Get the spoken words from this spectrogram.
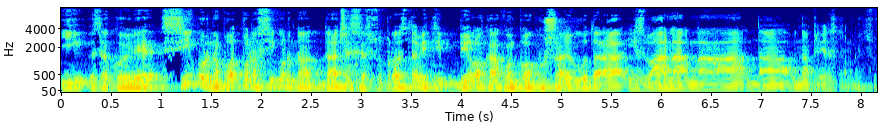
i za koju je sigurno, potpuno sigurno da će se suprotstaviti bilo kakvom pokušaju udara izvana na, na, na prijestolnicu.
